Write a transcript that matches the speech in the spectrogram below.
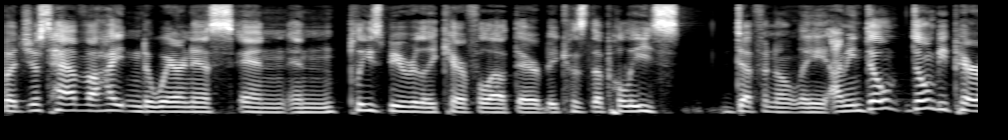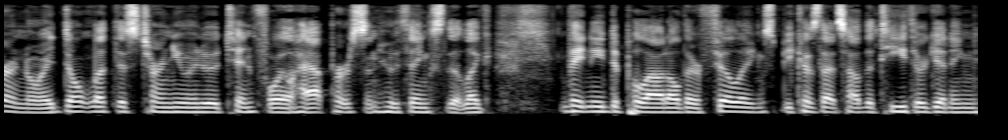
but just have a heightened awareness and and please be really careful out there because the police definitely I mean don't don't be paranoid. Don't let this turn you into a tinfoil hat person who thinks that like they need to pull out all their fillings because that's how the teeth are getting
